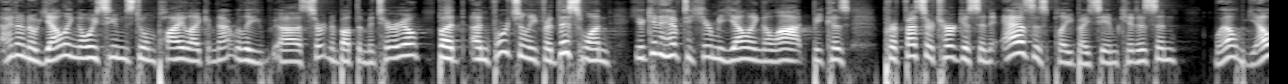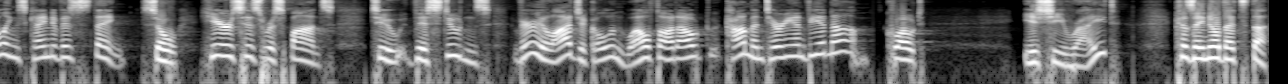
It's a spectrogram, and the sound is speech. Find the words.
I don't know, yelling always seems to imply like I'm not really uh, certain about the material. But unfortunately for this one, you're going to have to hear me yelling a lot because Professor Terguson, as is played by Sam Kinison, well, yelling's kind of his thing. So here's his response to this student's very logical and well thought out commentary on Vietnam. Quote, Is she right? Because I know that's the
